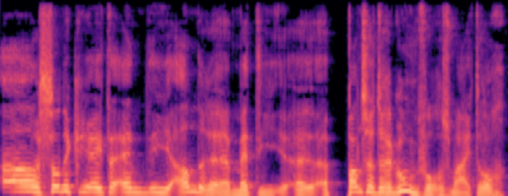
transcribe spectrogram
Oh, Sonic Creator en die andere met die eh eh, Panzer Dragoon volgens mij, toch?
